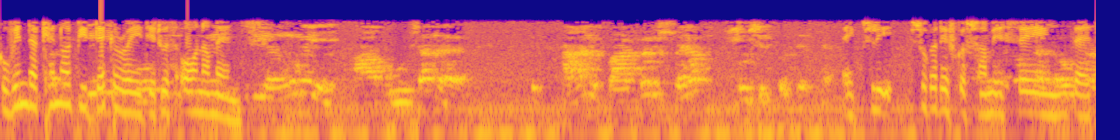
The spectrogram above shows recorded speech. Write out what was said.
Govinda cannot be decorated with ornaments. Actually, Shukadev Goswami is saying that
